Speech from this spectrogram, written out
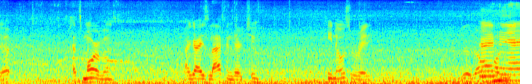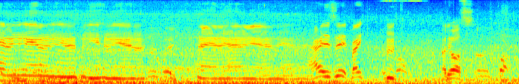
Yep. That's more of them. That guy's laughing there too. He knows already. Yeah, that was funny. Stay away. All right, that's it. Bye. Let's go. Adios. Let's go.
